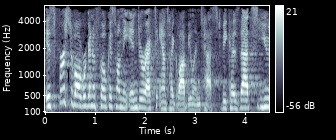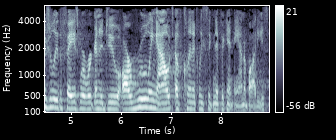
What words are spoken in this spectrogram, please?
is, first of all, we're going to focus on the indirect antiglobulin test, because that's usually the phase where we're going to do our ruling out of clinically significant antibodies.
